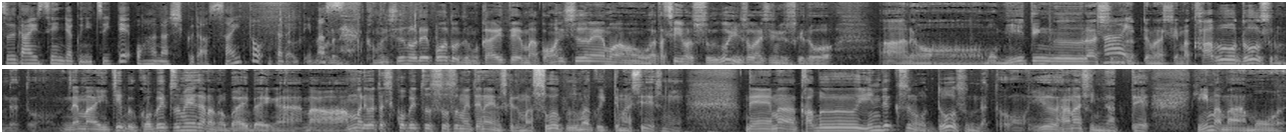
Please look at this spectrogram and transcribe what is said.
末買い戦略についてお話しくださいといただいています。これね、今週のレポートでも書いて、まあ今週ね、もう私今すごい忙しいんですけど、あのもうミーティングラッシュになってまして、はい、まあ、株をどうするんだと。で、まあ、一部個別銘柄の売買が、まあ、あんまり私個別進めてないんですけど、まあ、すごくうまくいってましてですね。で、まあ、株、インデックスのどうするんだという話になって、今まあもう、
